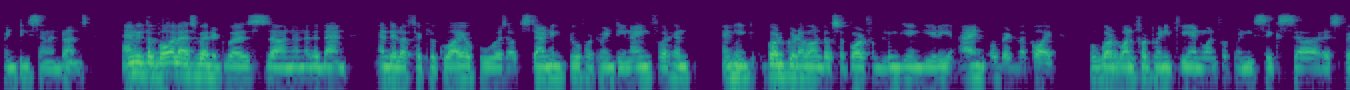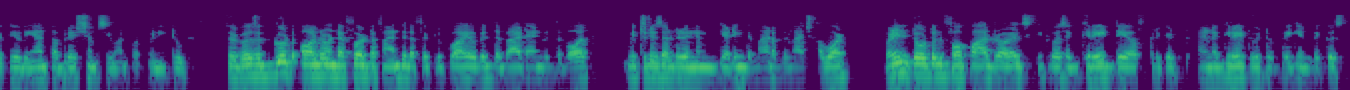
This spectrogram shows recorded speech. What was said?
27 runs. And with the ball as well, it was uh, none other than Andile Phehlukwayo, who was outstanding, 2 for 29 for him. And he got good amount of support from Lungi Ngidi and Obed McCoy, who got 1 for 23 and 1 for 26, uh, respectively, and Tabraiz Shamsi 1 for 22. So it was a good all-round effort of Andile Phehlukwayo with the bat and with the ball, which resulted in him getting the Man of the Match award. But in total, for Paarl Royals, it was a great day of cricket and a great way to begin because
